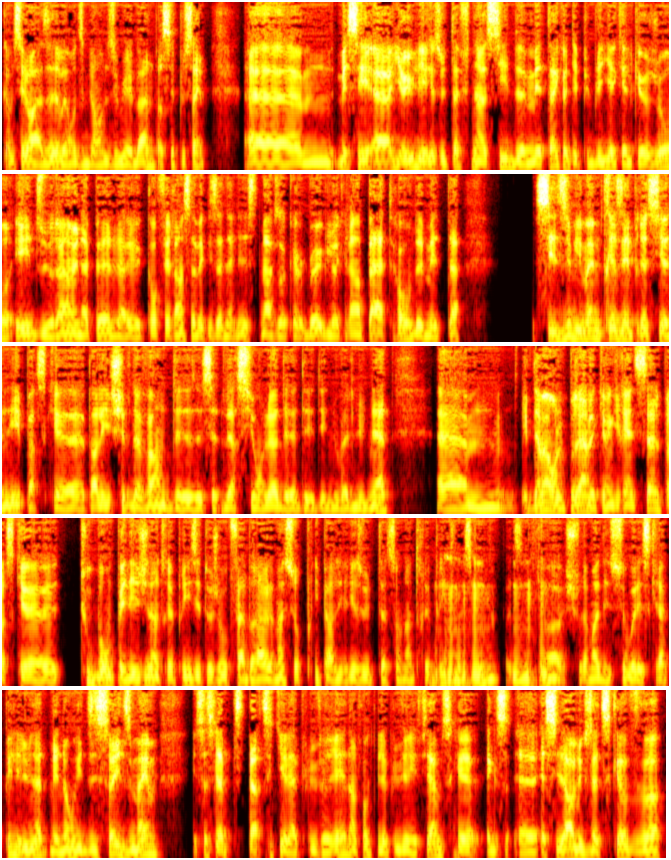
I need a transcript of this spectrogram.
comme c'est long à dire, ben, on dit, on dit Ray-Ban parce que c'est plus simple. Euh, mais c'est, euh, il y a eu les résultats financiers de Meta qui ont été publiés il y a quelques jours et durant un appel à conférence avec les analystes, Mark Zuckerberg, le grand patron de Meta, s'est dit lui-même très impressionné parce que par les chiffres de vente de, cette version-là des nouvelles lunettes. Euh, évidemment, on le prend avec un grain de sel parce que tout bon PDG d'entreprise est toujours favorablement surpris par les résultats de son entreprise. Mm-hmm. Mm-hmm. Ah, je suis vraiment déçu, on va les scraper, les lunettes. Mais non, il dit ça, il dit même, et ça c'est la petite partie qui est la plus vraie, dans le fond, qui est la plus vérifiable, c'est que euh, Essilor Luxottica va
